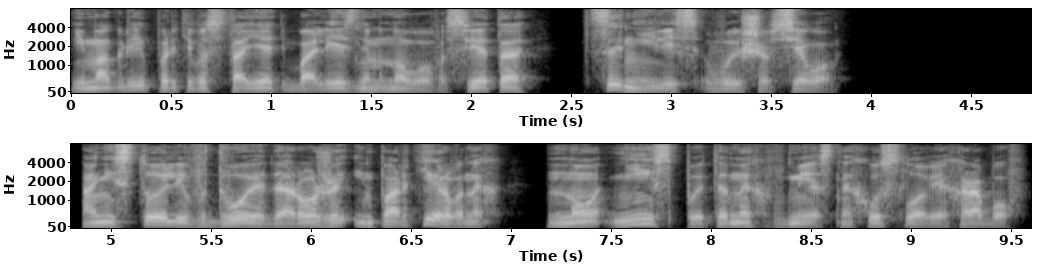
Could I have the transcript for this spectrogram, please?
и могли противостоять болезням нового света, ценились выше всего. Они стоили вдвое дороже импортированных, но не испытанных в местных условиях рабов.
